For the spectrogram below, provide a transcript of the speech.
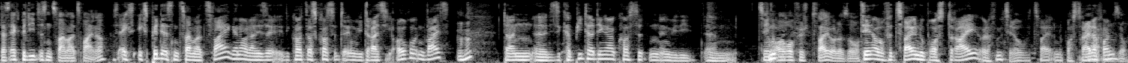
Das Expedit ist ein 2x2, ne? Das Ex Expedit ist ein 2x2, genau. Dann diese, die, das kostet irgendwie 30 Euro in weiß. Mhm. Dann äh, diese Capita-Dinger kosteten irgendwie die ähm, 10 Euro für zwei oder so. 10 Euro für zwei und du brauchst drei. Oder 15 Euro für zwei und du brauchst drei Ja, davon. So.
